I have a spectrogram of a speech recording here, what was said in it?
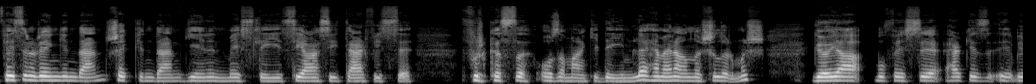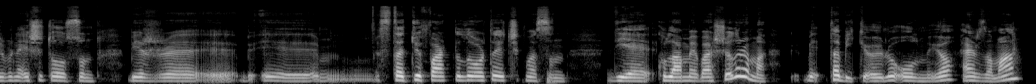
Fesin renginden, şeklinden, giyenin mesleği, siyasi terfisi, fırkası o zamanki deyimle hemen anlaşılırmış. Göya bu fesi herkes e, birbirine eşit olsun, bir e, e, statü farklılığı ortaya çıkmasın diye kullanmaya başlıyorlar ama tabii ki öyle olmuyor. Her zaman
